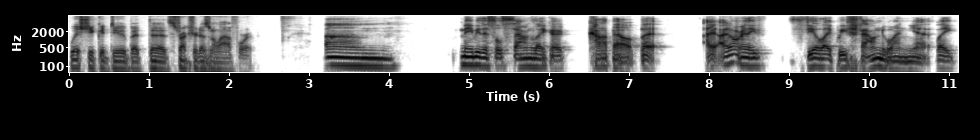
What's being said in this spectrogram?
wish you could do but the structure doesn't allow for it? Um, maybe this will sound like a cop out, but I, I don't really feel like we've found one yet. Like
